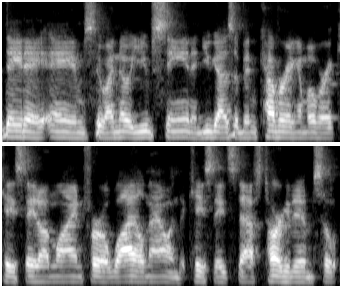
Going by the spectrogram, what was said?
Dai Dai Ames, who I know you've seen and you guys have been covering him over at K State Online for a while now, and the K State staff's targeted him. So,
